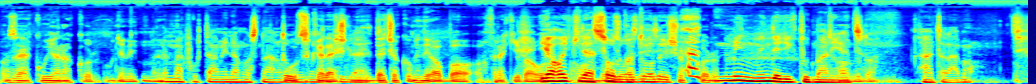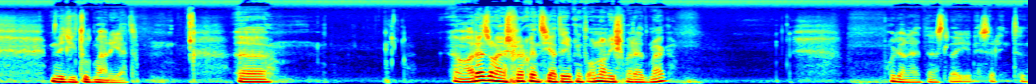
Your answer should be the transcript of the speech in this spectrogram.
az elkúján, akkor ugyanitt meg Nem megfogtál, én nem használom. tudsz úgyhogy keresni, lehet. de csak mindig abba a frekébe, ahol, Ja, hogy ki lesz szólózni. és Hát, akkor mind, mindegyik tud már ilyet. hallod a... Általában. Mindegyik tud már ilyet. A rezonáns frekvenciát egyébként onnan ismered meg. Hogyan lehetne ezt leírni szerinted?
